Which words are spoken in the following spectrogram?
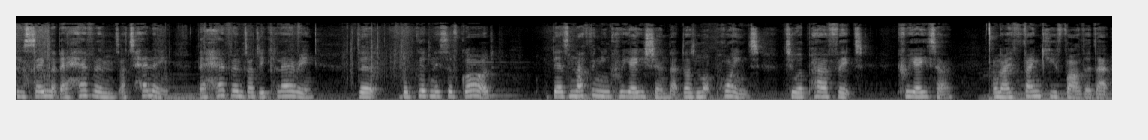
He's saying that the heavens are telling, the heavens are declaring the, the goodness of God. There's nothing in creation that does not point to a perfect creator. And I thank you, Father, that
